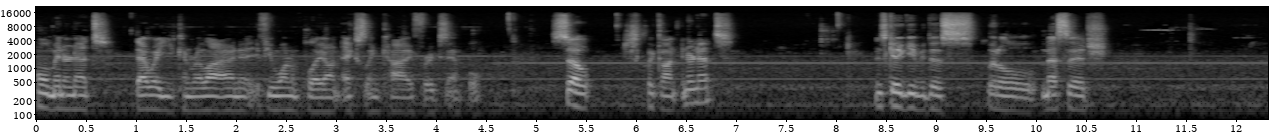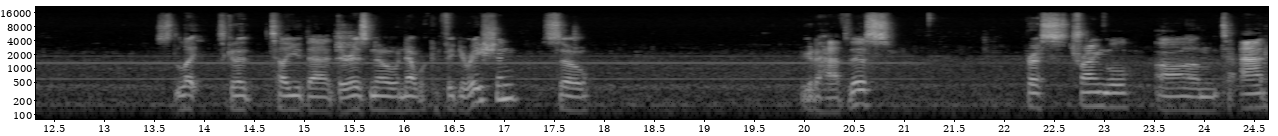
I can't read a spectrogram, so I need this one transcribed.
home internet. That way you can rely on it if you want to play on Xlink Kai, for example. So just click on internet. It's gonna give you this little message. It's, it's gonna tell you that there is no network configuration, so you're gonna have this. Press triangle um, to add.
